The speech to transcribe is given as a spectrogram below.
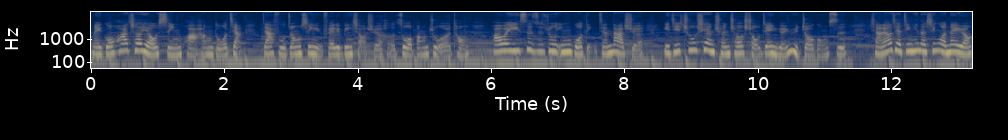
美国花车游行，华航夺奖；家福中心与菲律宾小学合作帮助儿童；华为疑似资助英国顶尖大学；以及出现全球首间元宇宙公司。想了解今天的新闻内容，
